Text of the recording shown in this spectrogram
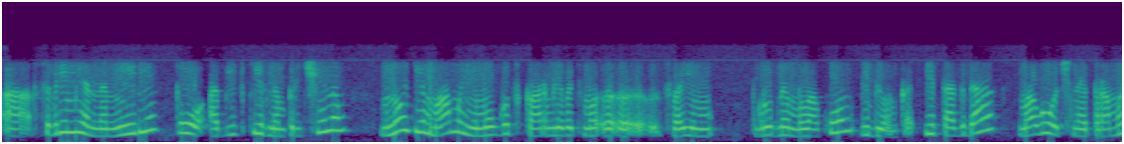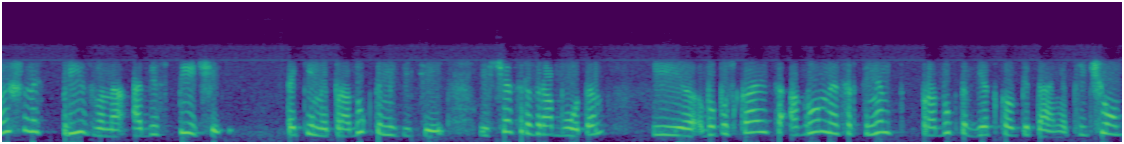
в современном мире по объективным причинам многие мамы не могут скармливать э, э, своим грудным молоком ребенка. И тогда молочная промышленность призвана обеспечить такими продуктами детей. И сейчас разработан и выпускается огромный ассортимент продуктов детского питания. Причем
